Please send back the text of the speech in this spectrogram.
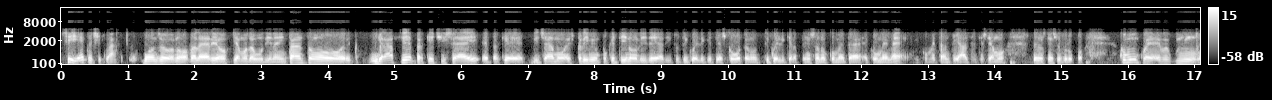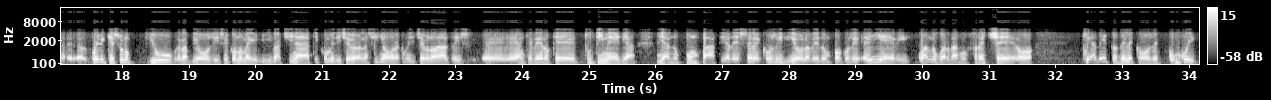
Sì, eccoci qua. Buongiorno Valerio, chiamo da Udine. Intanto grazie perché ci sei e perché diciamo, esprimi un pochettino l'idea di tutti quelli che ti ascoltano, tutti quelli che la pensano come te e come me e come tanti altri che siamo dello stesso gruppo. Comunque, eh, quelli che sono più rabbiosi, secondo me, i vaccinati, come diceva una signora, come dicevano altri, eh, è anche vero che tutti i media li hanno pompati ad essere così. Io la vedo un po' così. E ieri quando guardavo Freccero, che ha detto delle cose con cui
